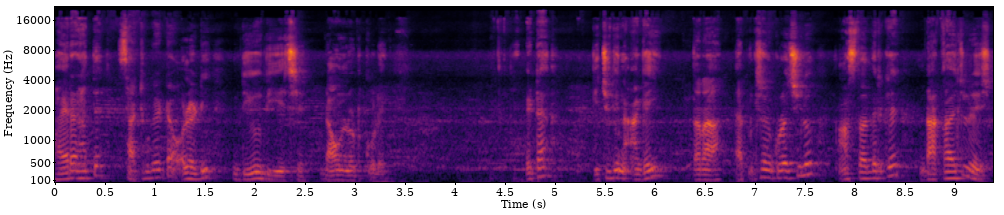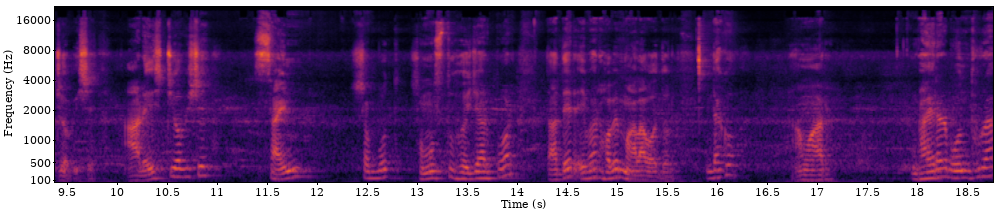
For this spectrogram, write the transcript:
ভাইরার হাতে সার্টিফিকেটটা অলরেডি দিয়েও দিয়েছে ডাউনলোড করে। এটা কিছুদিন আগেই তারা অ্যাপ্লিকেশন করেছিল, আজ তাদেরকে ডাকা হয়েছিল রেজিস্ট্রি অফিসে আর রেজিস্ট্রি অফিসে সাইন সম্মত সমস্ত হয়ে যাওয়ার পর তাদের এবার হবে মালা বদল দেখো, আমার ভাইরার বন্ধুরা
